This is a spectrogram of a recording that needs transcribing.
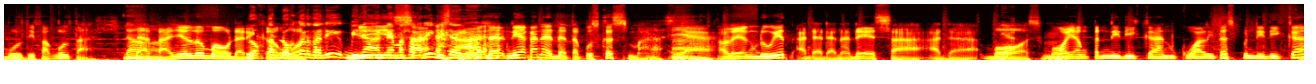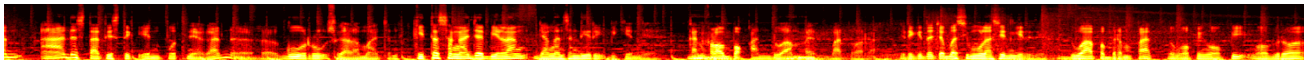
multifakultas Nah. datanya lu mau dari Dokter-dokter tadi binaannya Mas Ari bisa tuh ya? ada dia kan ada data puskesmas Iya. kalau yang duit ada dana desa ada bos Hmm. mau yang pendidikan kualitas pendidikan ada statistik inputnya kan eh, eh, guru segala macam kita sengaja bilang jangan sendiri bikinnya kan Hmm. kelompok kan dua sampai empat orang. Jadi kita coba simulasin gini nih. Dua apa berempat ngopi-ngopi ngobrol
